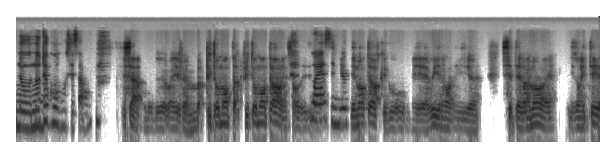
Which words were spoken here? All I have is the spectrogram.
nos, deux gourous, c'est ça hein? C'est ça, plutôt mentor, plutôt mentor, une sorte de, ouais, c'est mieux. des mentors que gourous. Mais oui, non, c'était vraiment, ils ont été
